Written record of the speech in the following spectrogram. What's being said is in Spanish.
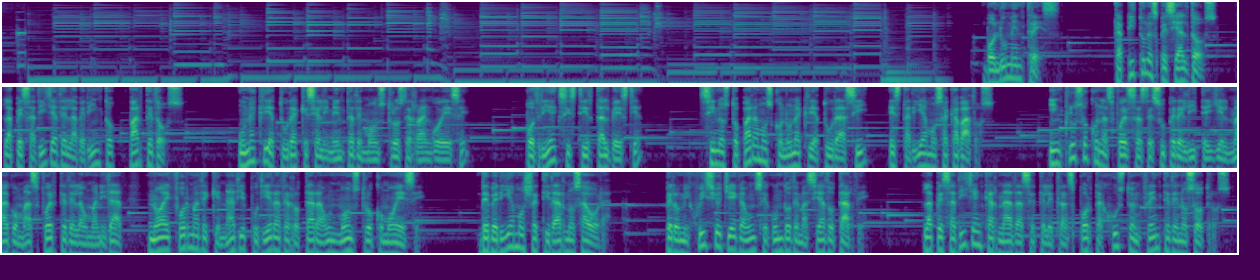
Volumen 3. Capítulo especial 2. La pesadilla del laberinto, parte 2. ¿Una criatura que se alimenta de monstruos de rango S? ¿Podría existir tal bestia? Si nos topáramos con una criatura así, estaríamos acabados. Incluso con las fuerzas de superélite y el mago más fuerte de la humanidad, no hay forma de que nadie pudiera derrotar a un monstruo como ese. Deberíamos retirarnos ahora. Pero mi juicio llega un segundo demasiado tarde. La pesadilla encarnada se teletransporta justo enfrente de nosotros.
